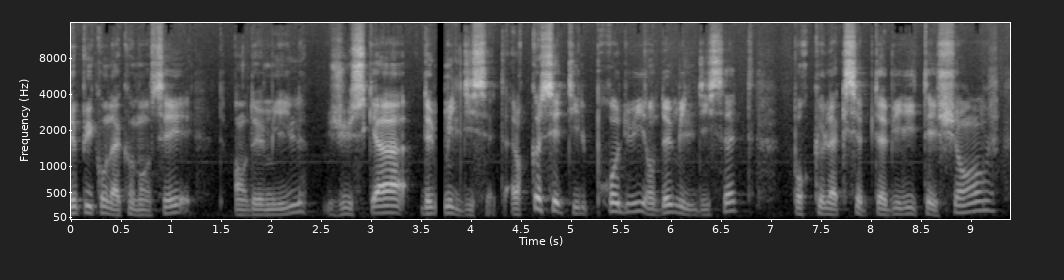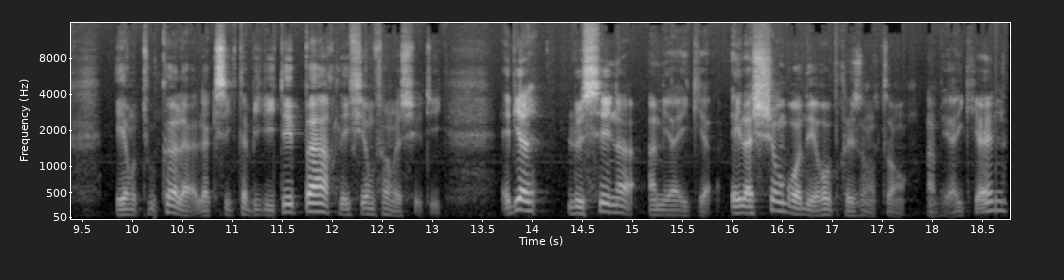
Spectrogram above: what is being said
depuis qu'on a commencé en 2000 jusqu'à 2017. Alors que s'est-il produit en 2017 pour que l'acceptabilité change, et en tout cas l'acceptabilité par les firmes pharmaceutiques? Eh bien, le Sénat américain et la Chambre des représentants américaine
